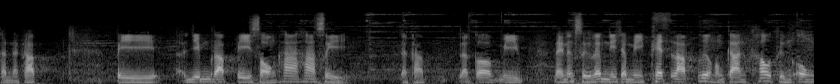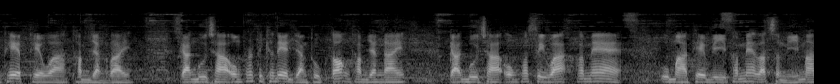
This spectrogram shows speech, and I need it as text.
กันนะครับ ปียิ้มรับปี 2554 นะครับแล้วก็มีในหนังสือเล่มนี้จะมีเคล็ดลับเรื่องของการเข้าถึงองค์เทพเทวาทำอย่างไร การบูชาองค์พระพิฆเนศอย่างถูกต้องทำยังไง การบูชาองค์พระศิวะ พระแม่ อุมาเทวี พระแม่รัศมีมา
